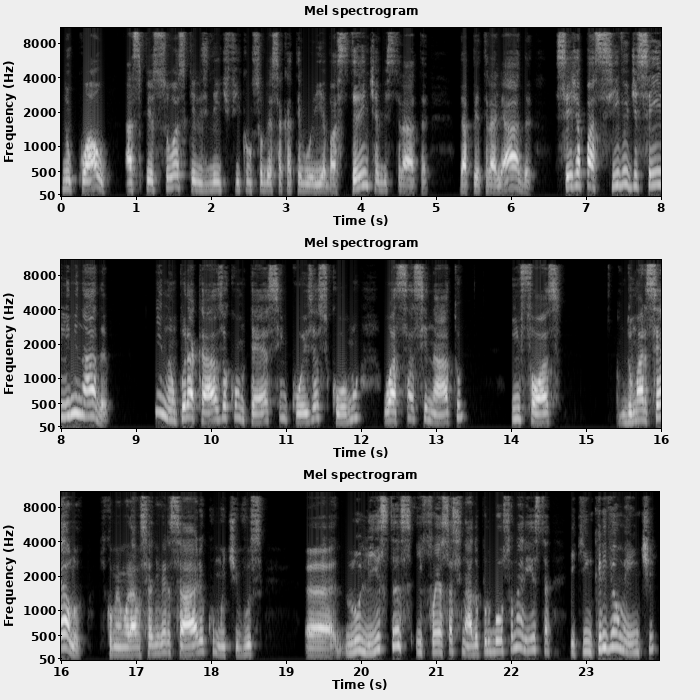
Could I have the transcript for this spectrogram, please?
no qual as pessoas que eles identificam sob essa categoria bastante abstrata da petralhada seja passível de ser eliminada. E não por acaso acontecem coisas como o assassinato em Foz do Marcelo, que comemorava seu aniversário com motivos uh, lulistas e foi assassinado por bolsonarista, e que incrivelmente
